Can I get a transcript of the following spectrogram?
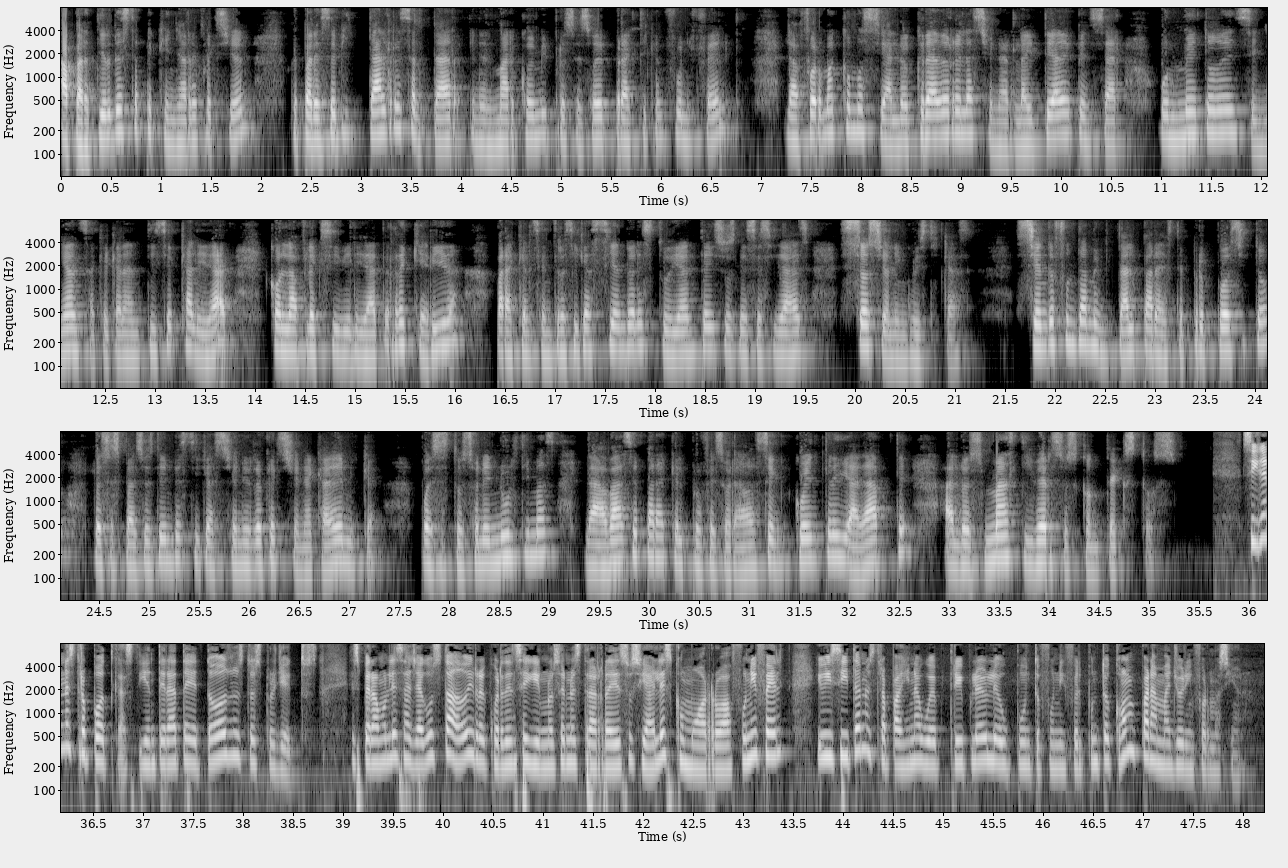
A partir de esta pequeña reflexión, me parece vital resaltar en el marco de mi proceso de práctica en Funifeld la forma como se ha logrado relacionar la idea de pensar un método de enseñanza que garantice calidad con la flexibilidad requerida para que el centro siga siendo el estudiante y sus necesidades sociolingüísticas, siendo fundamental para este propósito los espacios de investigación y reflexión académica, pues estos son en últimas la base para que el profesorado se encuentre y adapte a los más diversos contextos. Sigue nuestro podcast y entérate de todos nuestros proyectos. Esperamos les haya gustado y recuerden seguirnos en nuestras redes sociales como arroba funifeld y visita nuestra página web www.funifeld.com para mayor información.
